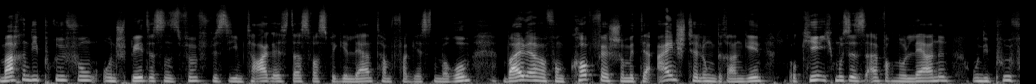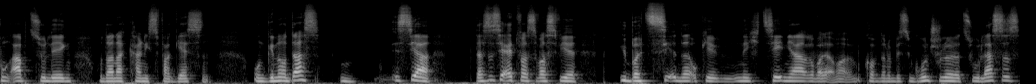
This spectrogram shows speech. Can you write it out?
machen die Prüfung und spätestens fünf bis sieben Tage ist das, was wir gelernt haben, vergessen. Warum? Weil wir einfach vom Kopf her schon mit der Einstellung dran gehen, okay, ich muss es einfach nur lernen, um die Prüfung abzulegen und danach kann ich es vergessen. Und genau das ist ja, das ist ja etwas, was wir über zehn, okay, nicht zehn Jahre, weil kommt noch ein bisschen Grundschule dazu, lass es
